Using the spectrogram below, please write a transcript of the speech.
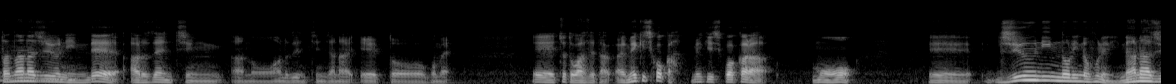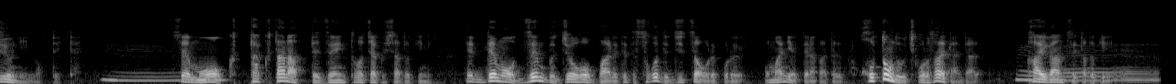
た70人でアルゼンチン、あの、アルゼンチンじゃない、えっ、と、ごめん。えーちょっと忘れた。あメキシコか。メキシコから、もう、えー10人乗りの船に70人乗っていって。うんそれもうくったくたなって全員到着した時に。え、でも全部情報バレてて、そこで実は俺これ、お前には言ってなかったけど、ほとんど撃ち殺されたんだ、あれ。海岸着いた時にに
